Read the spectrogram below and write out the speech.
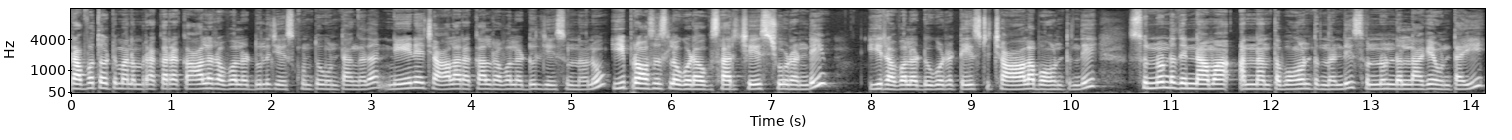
రవ్వతోటి మనం రకరకాల రవ్వ లడ్డూలు చేసుకుంటూ ఉంటాం కదా. నేనే చాలా రకాల రవ్వ లడ్డూలు చేస్తున్నాను. ఈ ప్రాసెస్లో కూడా ఒకసారి చేసి చూడండి. ఈ రవ్వ లడ్డు కూడా టేస్ట్ చాలా బాగుంటుంది. సున్నుండ తిన్నామా అన్నంత బాగుంటుందండి. సున్నుండల్లాగే ఉంటాయి.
